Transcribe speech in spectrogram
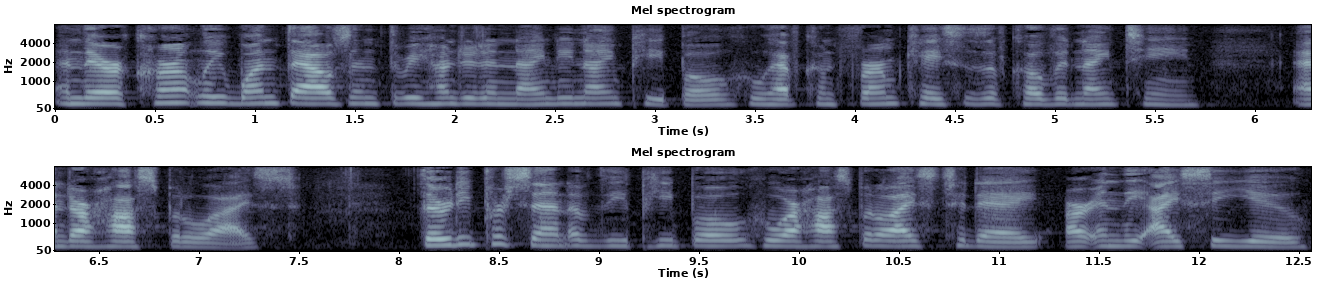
And there are currently 1,399 people who have confirmed cases of COVID 19 and are hospitalized. 30% of the people who are hospitalized today are in the ICU,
